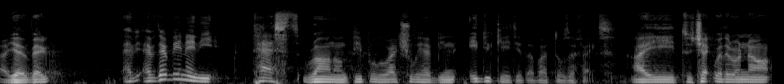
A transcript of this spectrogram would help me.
Uh, yeah, very. Have, have there been any tests run on people who actually have been educated about those effects, i.e., to check whether or not,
